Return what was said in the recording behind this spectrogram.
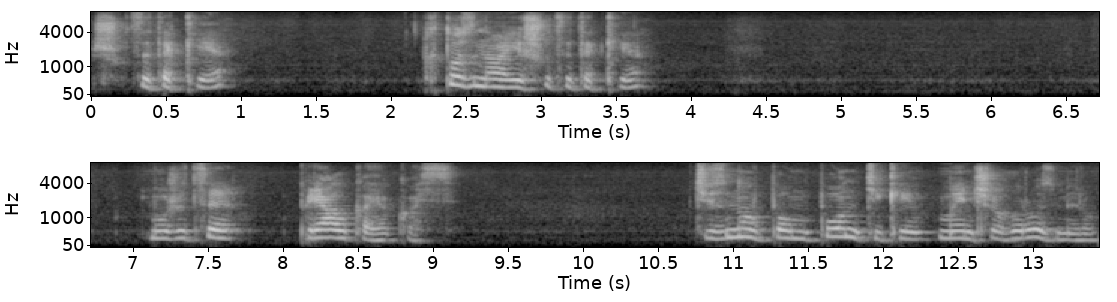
що це таке? Хто знає, що це таке? Може, це прялка якась? Чи знов помпон тільки меншого розміру?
